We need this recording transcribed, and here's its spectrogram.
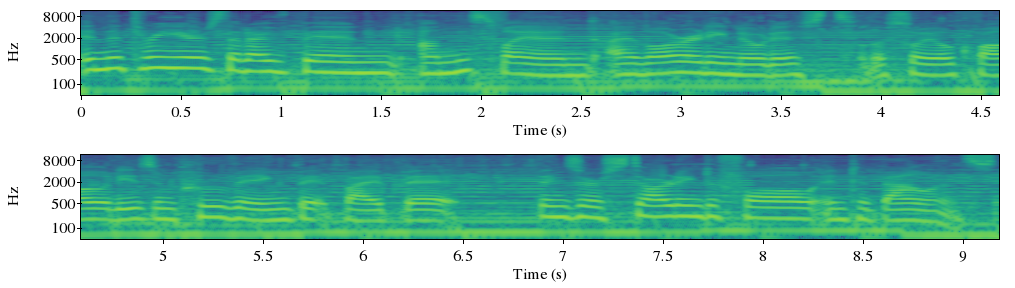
In the three years that I've been on this land, I've already noticed the soil quality is improving bit by bit things are starting to fall into balance.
